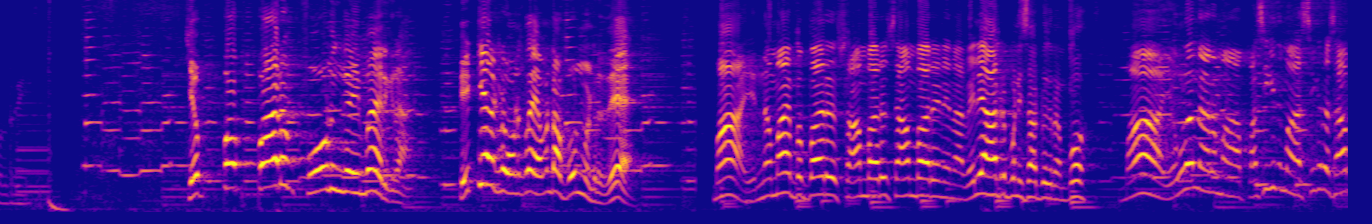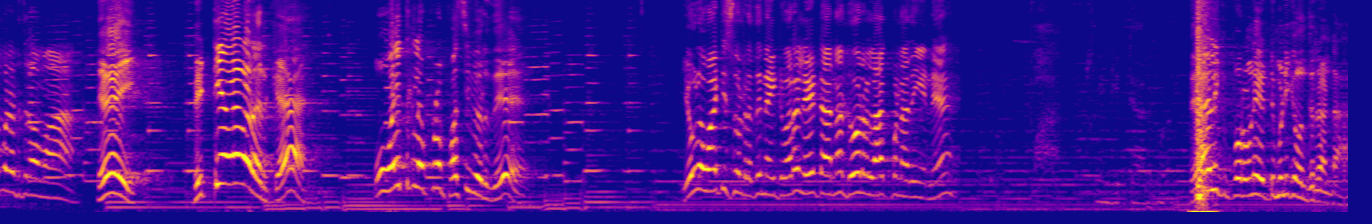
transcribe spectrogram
சொல்றேன் எப்போ பாரு ஃபோனும் கையுமா இருக்கிறான். வெட்டியா இருக்கிற உனக்குலாம் எவன்டா ஃபோன் பண்ணுறது மா என்னம்மா இப்போ பாரு சாம்பார் சாம்பார்னு நான் வெளியே ஆர்டர் பண்ணி சாப்பிட்டுக்கிறேன் போ. மா எவ்வளோ நேரமா பசிக்குதுமா? சீக்கிரம் சாப்பாடு எடுத்துடாமா ஏய் வெட்டியாவாடா இருக்க? உன் வயிற்றுக்குள்ள எப்போ பசி வருது? எவ்வளோ வாட்டி சொல்றது? நைட் வர லேட் ஆனா டோரை லாக் பண்ணாதீங்கன்னு. வேலைக்கு போறவனே எட்டு மணிக்கு வந்துடுறான்டா.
